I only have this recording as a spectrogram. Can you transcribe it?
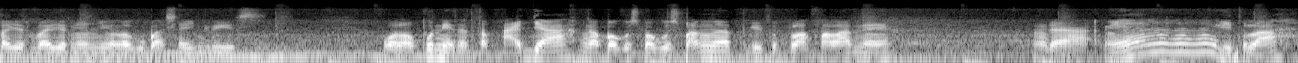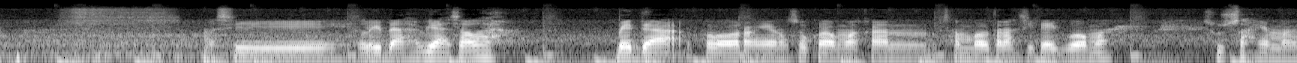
Belajar belajar nyanyi lagu bahasa Inggris. Walaupun ya tetap aja nggak bagus-bagus banget gitu pelafalannya. Nggak ya gitulah. Masih lidah biasa lah. Beda kalau orang yang suka makan sambal terasi kayak gue mah. Susah emang.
